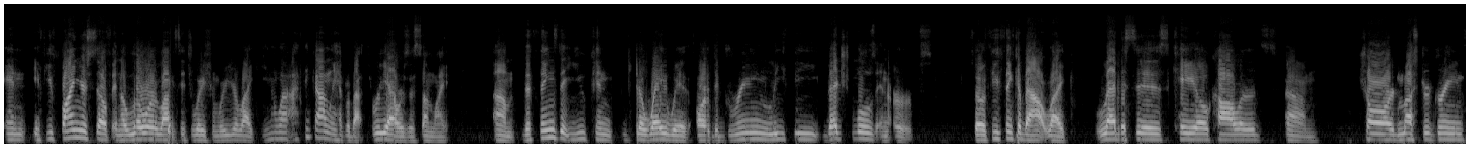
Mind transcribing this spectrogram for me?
and if you find yourself in a lower light situation where you're like, you know what, I think I only have about three hours of sunlight, um, the things that you can get away with are the green leafy vegetables and herbs. So if you think about like lettuces, kale, collards, um, chard, mustard greens,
